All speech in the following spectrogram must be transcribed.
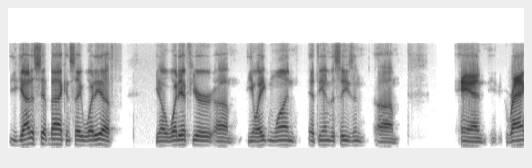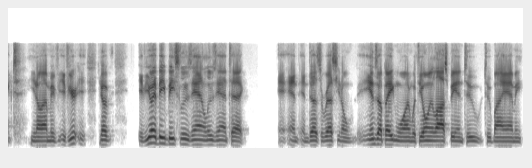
you got to sit back and say, what if, you know, what if you're um, you know eight and one at the end of the season. Um, and ranked, you know, I mean, if, if you're, you know, if UAB beats Louisiana, Louisiana Tech, and and does the rest, you know, ends up eight and one with the only loss being to to Miami,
